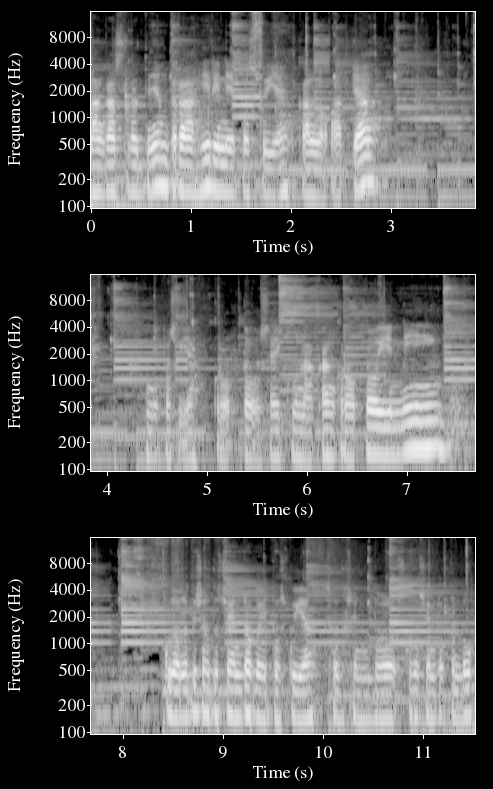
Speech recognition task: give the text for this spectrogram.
langkah selanjutnya yang terakhir ini bosku ya. Kalau ada ini bosku ya kroto. Saya gunakan kroto ini kurang lebih satu sendok ya bosku ya. Satu sendok satu sendok penuh.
